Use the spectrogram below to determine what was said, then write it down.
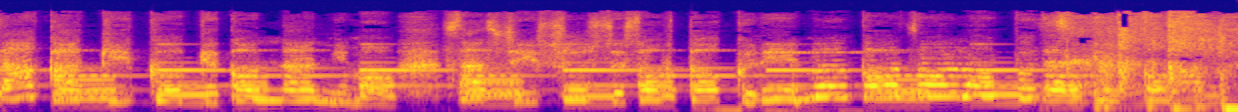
たかきくけこんなにも。さしすせソフトクリームゴゾロップで。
